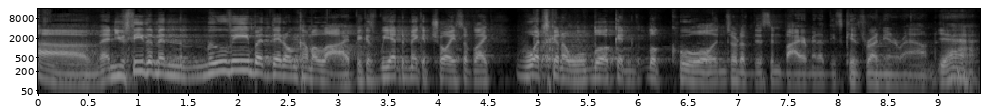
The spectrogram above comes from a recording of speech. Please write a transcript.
Um, and you see them in the movie, but they don't come alive because we had to make a choice of like what's going to look and look cool in sort of this environment of these kids running around. Yeah,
